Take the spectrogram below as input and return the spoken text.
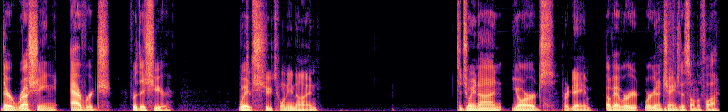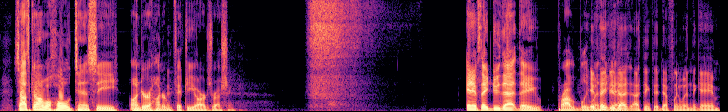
their rushing average for this year, which two twenty nine. 229 yards. per game. Okay, we're we're gonna change this on the fly. South Carolina will hold Tennessee under 150 yards rushing. And if they do that, they probably win If they the do game. that, I think they definitely win the game.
